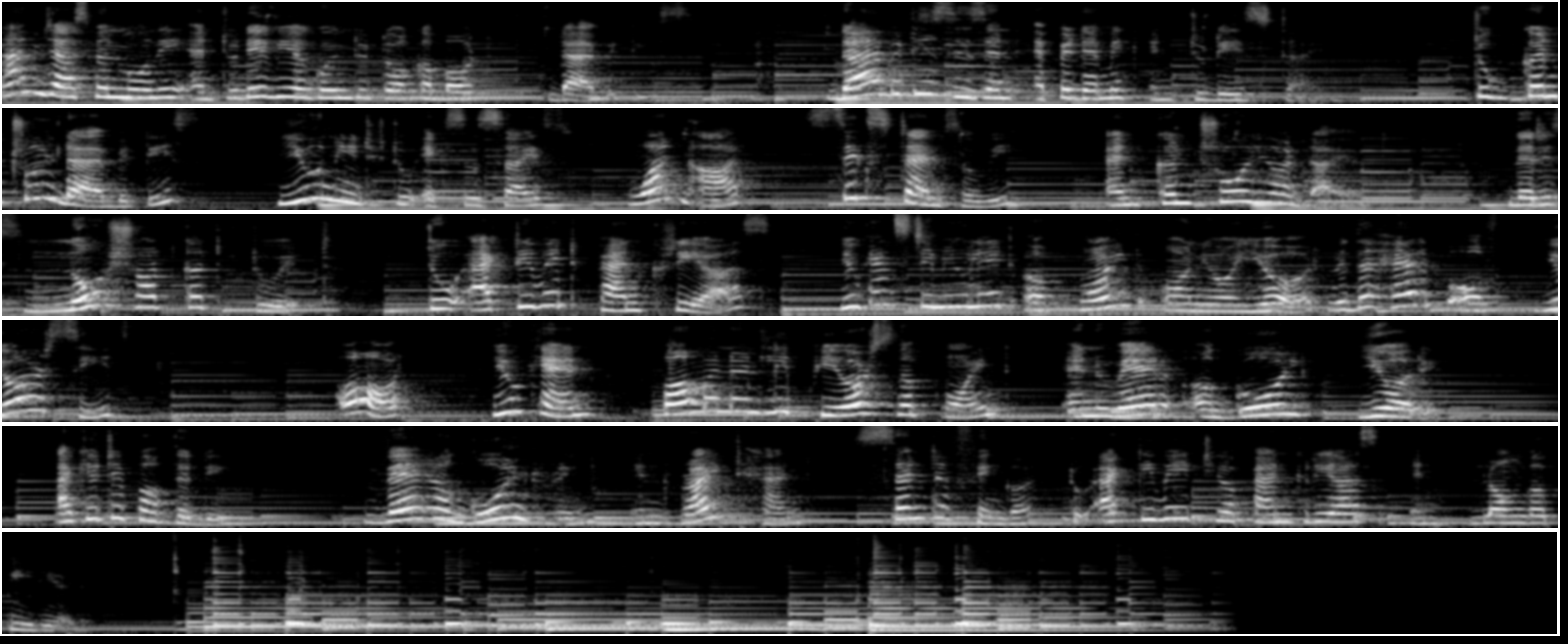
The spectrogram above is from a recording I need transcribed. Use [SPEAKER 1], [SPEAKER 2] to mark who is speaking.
[SPEAKER 1] I'm Jasmine Modi and today we are going to talk about diabetes. Diabetes is an epidemic in today's time. To control diabetes, you need to exercise 1 hour 6 times a week and control your diet. There is no shortcut to it. To activate pancreas, you can stimulate a point on your ear with the help of ear seeds or you can permanently pierce the point and wear a gold earring. Accutip of the day. Wear a gold ring in right hand center finger to activate your pancreas in longer period.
